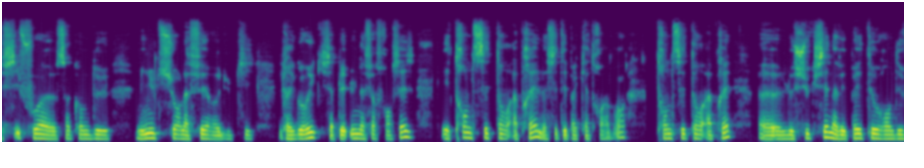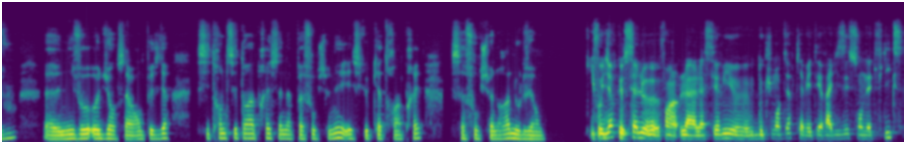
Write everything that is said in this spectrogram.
6 fois 52 minutes sur l'affaire du petit Grégory qui s'appelait Une affaire française. Et 37 ans après, là c'était pas 4 ans avant, 37 ans après, euh, le succès n'avait pas été au rendez-vous euh, niveau audience. Alors on peut se dire, si 37 ans après ça n'a pas fonctionné, est-ce que 4 ans après ça fonctionnera? Nous le verrons. Il faut dire que celle, euh, enfin la, série documentaire qui avait été réalisée sur Netflix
